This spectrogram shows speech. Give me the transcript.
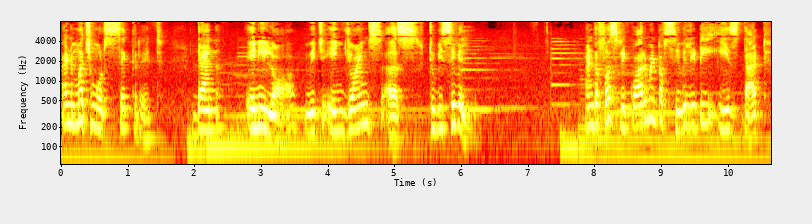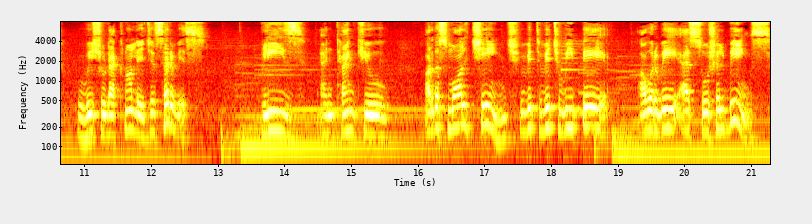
and much more sacred than any law which enjoins us to be civil. And the first requirement of civility is that we should acknowledge a service. Please and thank you are the small change with which we pay our way as social beings.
